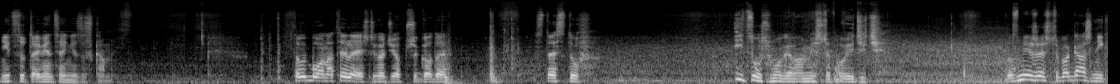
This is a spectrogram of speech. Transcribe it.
Nic tutaj więcej nie zyskamy. To by było na tyle, jeśli chodzi o przygodę z testów. I cóż mogę Wam jeszcze powiedzieć? No zmierzę jeszcze bagażnik.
